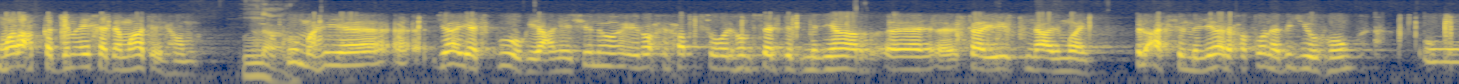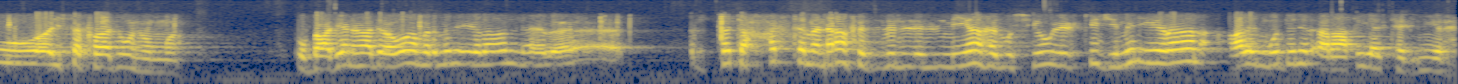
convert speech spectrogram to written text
ما راح تقدم أي خدمات لهم. نعم. الحكومة هي جاية تبوق يعني شنو يروح يحط يسوي لهم سد بمليار آه، تاي يمنع المي بالعكس المليار يحطونه بجيوبهم ويستفادون هم وبعدين هذه أوامر من إيران آه، فتح حتى منافذ للمياه والسيول اللي تيجي من إيران على المدن العراقية لتدميرها،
